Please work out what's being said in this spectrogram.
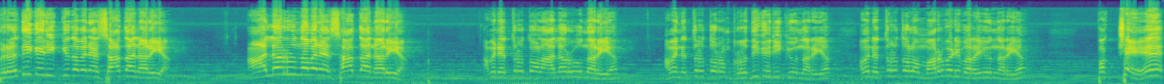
പ്രതികരിക്കുന്നവനെ സാത്താൻ അറിയാം. അലറുന്നവനെ സാത്താൻ അറിയാം. അവൻ എത്രത്തോളം അലറൂന്നറിയാം അവൻ എത്രത്തോളം പ്രതികരിക്കുമെന്നറിയാം. അവൻ എത്രത്തോളം മറുപടി പറയുമെന്നറിയാം. പക്ഷേ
